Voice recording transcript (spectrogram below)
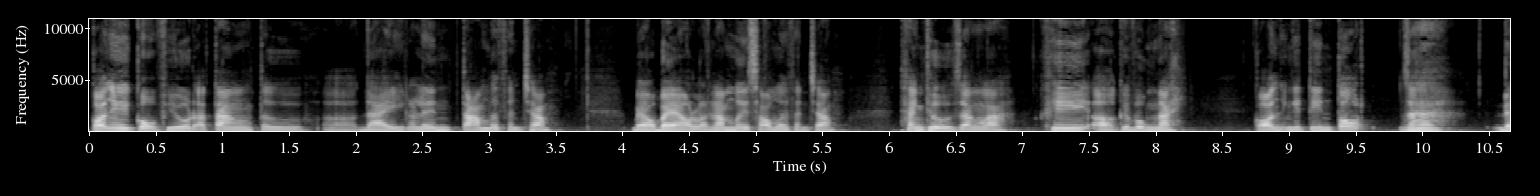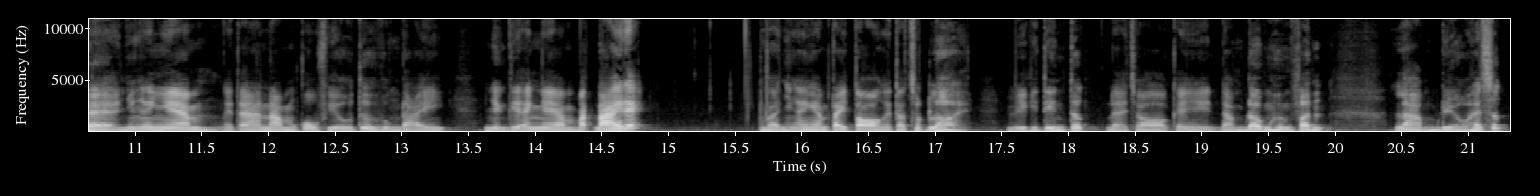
có những cái cổ phiếu đã tăng từ uh, đáy nó lên 80%, bèo bèo là 50 60%. Thành thử rằng là khi ở cái vùng này có những cái tin tốt ra để những anh em người ta nắm cổ phiếu từ vùng đáy, những cái anh em bắt đáy đấy và những anh em tay to người ta chốt lời vì cái tin tức để cho cái đám đông hưng phấn là một điều hết sức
